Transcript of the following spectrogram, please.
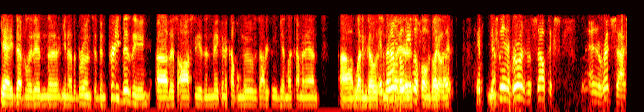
yeah, he definitely did. And the you know the Bruins have been pretty busy uh, this off season, making a couple moves. Obviously, Iginla coming in, uh, letting go. They've some been players, unbelievable. Like Joe. They, they, yeah. Between the Bruins and Celtics and the Red Sox,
